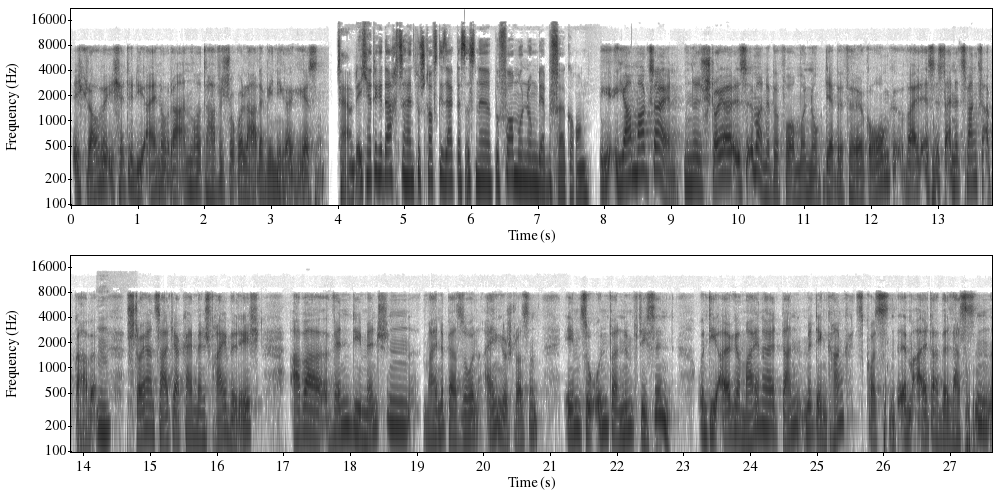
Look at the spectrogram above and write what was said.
ich glaube, ich hätte die eine oder andere Tafel Schokolade weniger gegessen. Tja, und ich hätte gedacht, Heinz Buschkowski sagt, das ist eine Bevormundung der Bevölkerung. Ja, mag sein. Eine Steuer ist immer eine Bevormundung der Bevölkerung, weil es ist eine Zwangsabgabe. Mhm. Steuern zahlt ja kein Mensch freiwillig. Aber wenn die Menschen, meine Person eingeschlossen, ebenso unvernünftig sind und die Allgemeinheit dann mit den Krankheitskosten im Alter belasten,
